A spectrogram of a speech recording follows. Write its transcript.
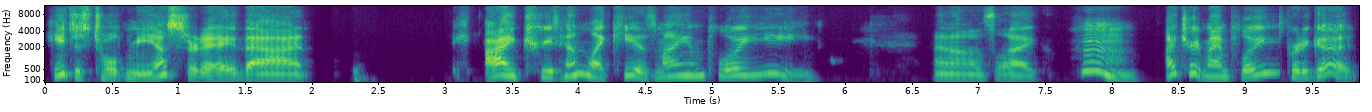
He just told me yesterday that I treat him like he is my employee. And I was like, hmm, I treat my employees pretty good.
